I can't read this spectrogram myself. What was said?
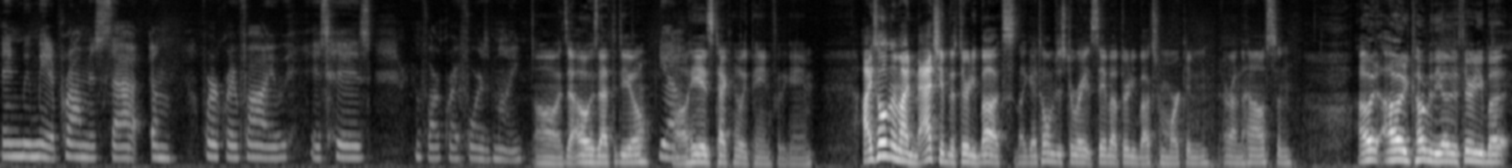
then we made a promise that um Far Cry Five is his, and Far Cry 4 is mine. Oh, is that oh is that the deal? Yeah. Well, he is technically paying for the game. I told him I'd match him to thirty bucks. Like I told him just to rate, save up thirty bucks from working around the house, and I would I would cover the other thirty, but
